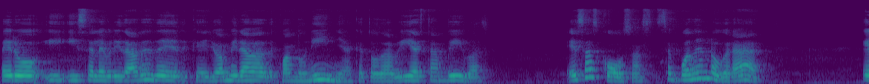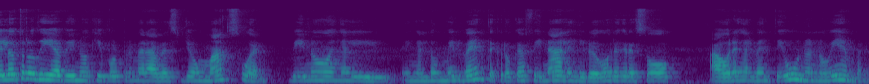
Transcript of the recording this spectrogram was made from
Pero, y, celebridades de, que yo admiraba cuando niña, que todavía están vivas esas cosas se pueden lograr. El otro día vino aquí por primera vez John Maxwell. Vino en el, en el 2020, creo que a finales, y luego regresó ahora en el 21, en noviembre.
